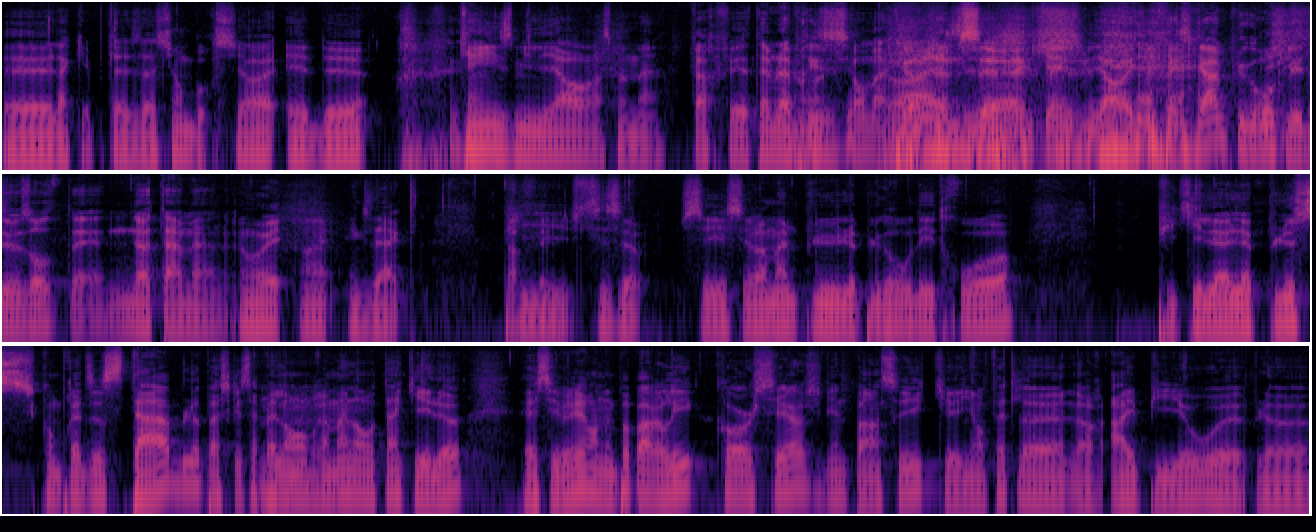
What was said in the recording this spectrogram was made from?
euh, la capitalisation boursière est de 15 milliards en ce moment. Parfait. T'aimes la précision. Ouais, J'aime ça. 15 milliards. c'est quand même plus gros que les deux autres, euh, notamment. là. Oui, oui, exact. Parfait. Puis c'est ça. C'est c'est vraiment le plus, le plus gros des trois. Puis qui est le, le plus, qu'on pourrait dire, stable, parce que ça fait long- Mhm. vraiment longtemps qu'il est là. Euh, c'est vrai, on n'a pas parlé. Corsair, je viens de penser qu'ils ont fait le- leur IPO euh,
